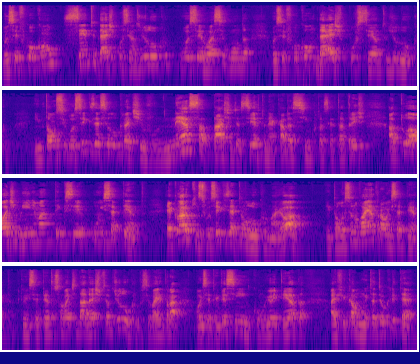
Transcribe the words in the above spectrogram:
você ficou com 110% de lucro, você errou a segunda, você ficou com 10% de lucro. Então, se você quiser ser lucrativo nessa taxa de acerto, né, a cada 5 tu acertar 3, a tua odd mínima tem que ser 1,70. É claro que se você quiser ter um lucro maior, então você não vai entrar 1,70, porque 1,70 só vai te dar 10% de lucro. Você vai entrar 1,75, 1,80, aí fica muito a teu critério.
